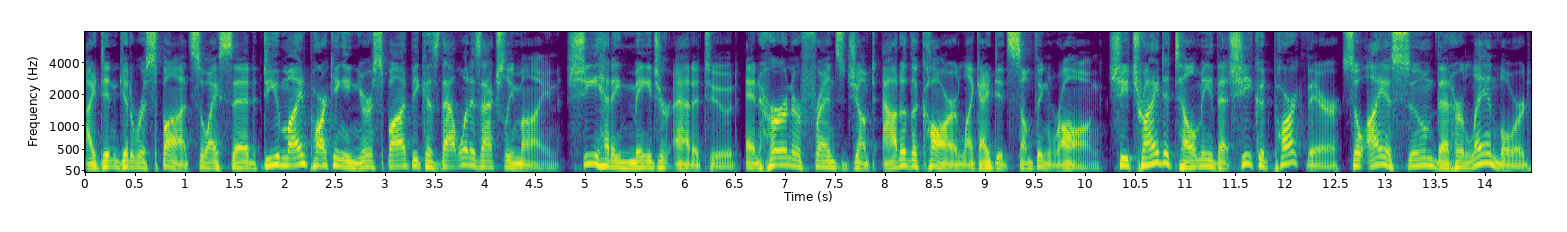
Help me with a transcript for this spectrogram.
I didn't get a response, so I said, Do you mind parking in your spot because that one is actually mine? She had a major attitude and her and her friends jumped out of the car like I did something wrong. She tried to tell me that she could park there, so I assumed that her landlord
